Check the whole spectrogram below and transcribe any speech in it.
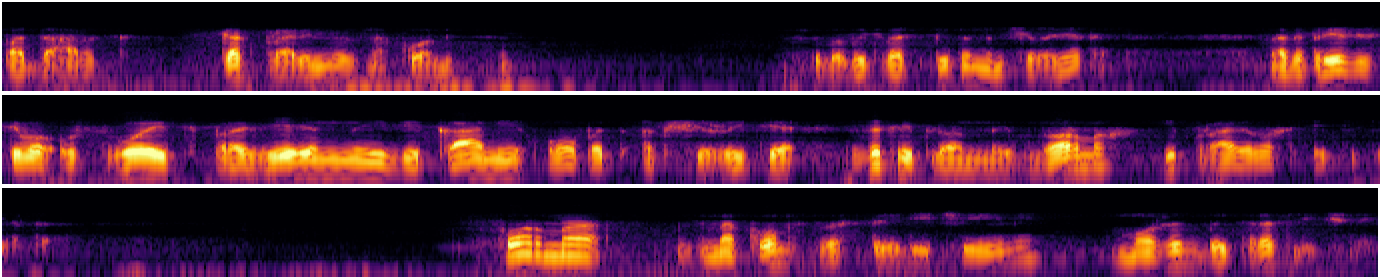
подарок? Как правильно знакомиться? Чтобы быть воспитанным человеком, надо прежде всего усвоить проверенный веками опыт общежития, закрепленный в нормах и правилах этикета. Форма знакомства с приличиями может быть различной.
